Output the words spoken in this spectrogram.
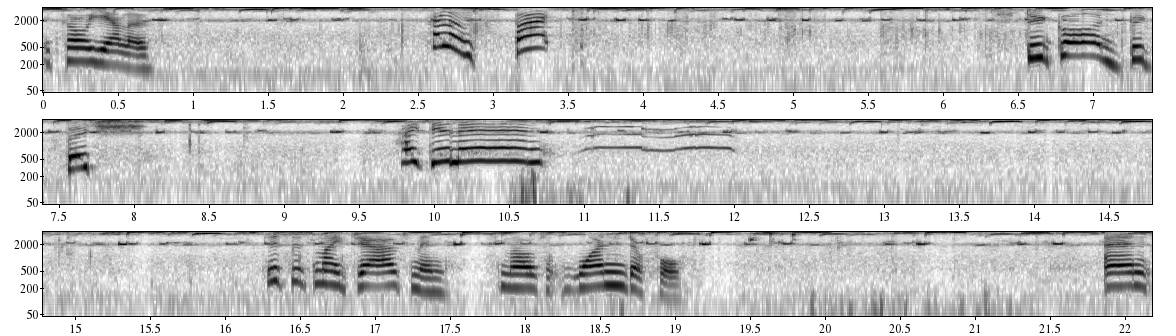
It's all yellow. Hello, Spot. Stick on, big fish. Hi, Dylan. This is my jasmine. smells wonderful. And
